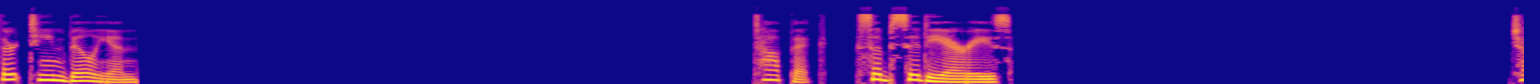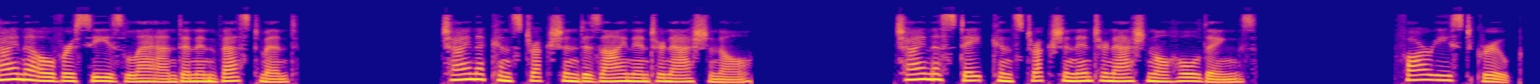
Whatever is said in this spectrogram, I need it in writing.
13 billion. Topic. Subsidiaries China Overseas Land and Investment China Construction Design International China State Construction International Holdings Far East Group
